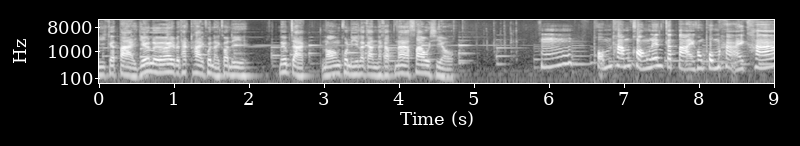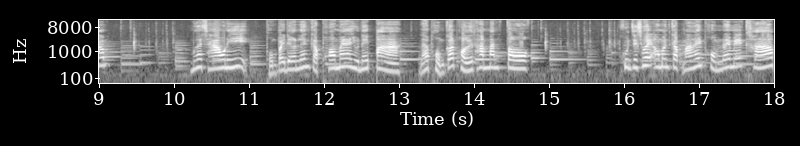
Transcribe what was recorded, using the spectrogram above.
มีกระต่ายเยอะเลย ไปทักทายคนไหนก่อนดี เริ่มจากน้องคนนี้แล้วกันนะครับ หน้าเศร้าเชียวหืมผมทำของเล่นกระต่ายของผมหายครับ เมื่อเช้านี้ ผมไปเดินเล่นกับพ่อแม่อยู่ในป่า แล้วผมก็เผลอทำมันตก คุณจะช่วยเอามันกลับมาให้ผมได้ไหมครับ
